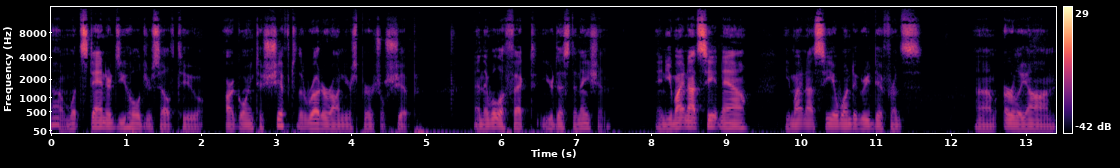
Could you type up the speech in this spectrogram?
um, what standards you hold yourself to are going to shift the rudder on your spiritual ship and they will affect your destination. And you might not see it now. You might not see a one degree difference um, early on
